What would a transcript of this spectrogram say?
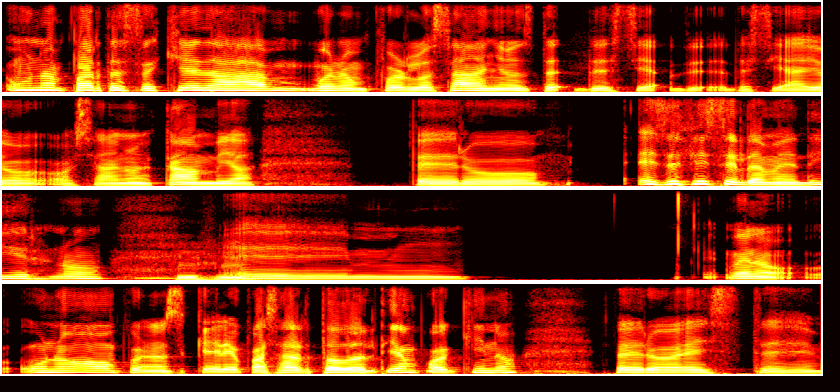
una parte se queda, bueno, por los años, decía, yo, o sea, no cambia, pero es difícil de medir, ¿no? Em, bueno, uno pues quiere pasar todo el tiempo aquí, ¿no? Pero este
